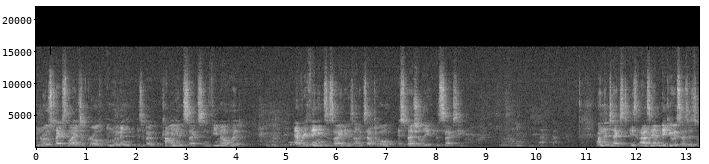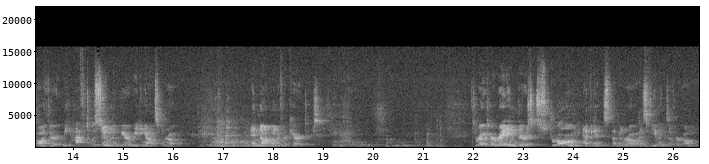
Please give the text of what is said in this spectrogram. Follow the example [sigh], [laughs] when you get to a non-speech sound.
Munro's text, Lives of Girls and Women, is about coming in sex and femalehood. Everything in society is unacceptable, especially the sexy. When the text is as ambiguous as its author, we have to assume that we are reading Alice Munro, and not one of her characters. Throughout her writing, there is strong evidence that Munro has feelings of her own.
